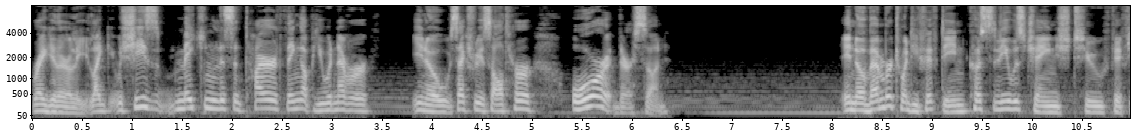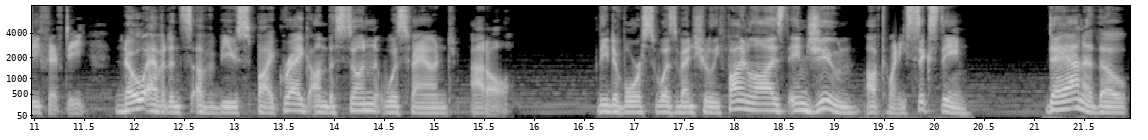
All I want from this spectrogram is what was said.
regularly. Like, she's making this entire thing up. He would never, you know, sexually assault her or their son. In November 2015, custody was changed to 50 50. No evidence of abuse by Greg on the son was found at all. The divorce was eventually finalized in June of 2016. Diana, though,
